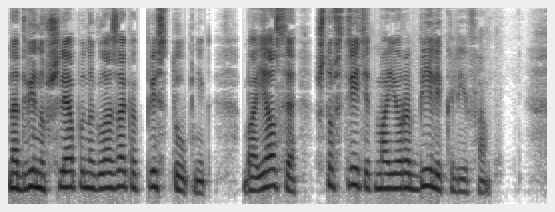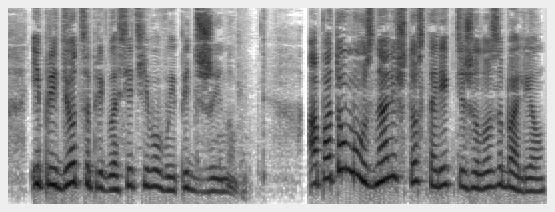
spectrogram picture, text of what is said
надвинув шляпу на глаза, как преступник. Боялся, что встретит майора Билли Клиффа. И придется пригласить его выпить джину. А потом мы узнали, что старик тяжело заболел.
